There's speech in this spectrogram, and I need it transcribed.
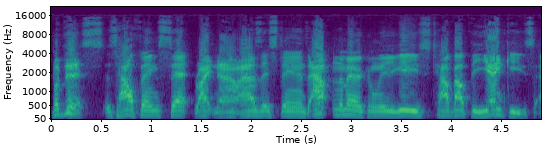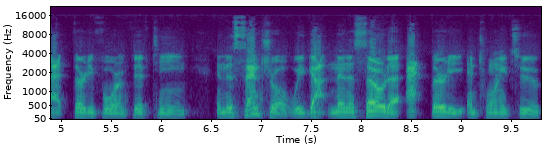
But this is how things set right now as it stands out in the American League East. How about the Yankees at 34 and 15? In the Central, we've got Minnesota at 30 and 22.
